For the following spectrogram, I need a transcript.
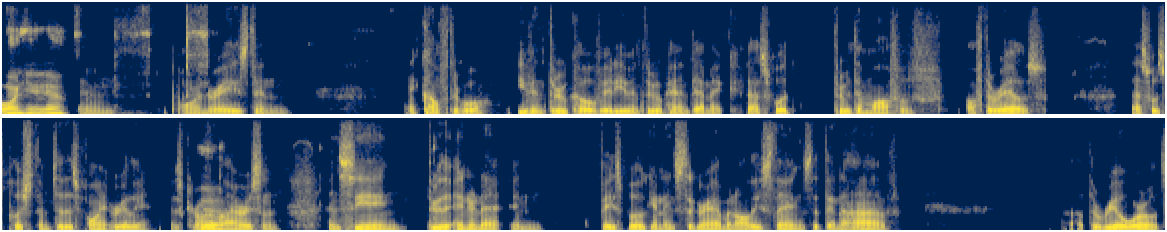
born here yeah and born, raised, and and comfortable, even through COVID, even through a pandemic. That's what threw them off of off the rails. That's what's pushed them to this point, really, is coronavirus and and seeing through the internet and Facebook and Instagram and all these things that they now have uh, the real world.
